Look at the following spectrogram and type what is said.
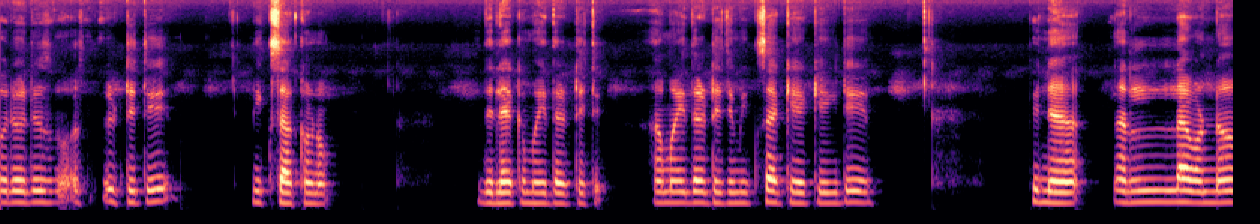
ഓരോരോ ഇട്ടിട്ട് മിക്സ് ആക്കണം. ഇതിലേക്ക് മൈദ ഇട്ടിട്ട്. ആ മൈദ ഇട്ടിട്ട് മിക്സാക്കി ആക്കിയിട്ട് പിന്നെ നല്ലവണ്ണം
